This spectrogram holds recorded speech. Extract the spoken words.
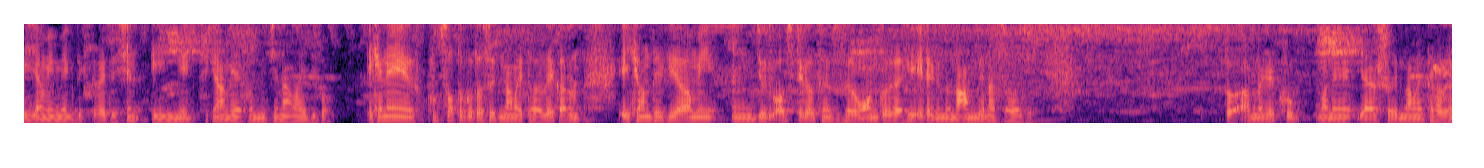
এই যে আমি মেঘ দেখতে পাইতেছেন, এই মেঘ থেকে আমি এখন নিচে নামাই দিব। এখানে খুব সতর্কতার সহিত নামাইতে হবে, কারণ এইখান থেকে আমি যদি অবস্টিক্যাল সেন্সার অন করে রাখি, এটা কিন্তু নামবে না সহজে। তো আপনাকে খুব মানে ইয়ার সহিত নামাইতে হবে।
